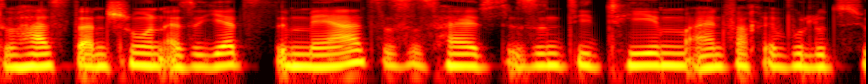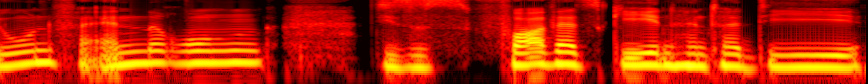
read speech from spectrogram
du hast dann schon, also jetzt im März ist es halt, sind die Themen einfach Evolution, Veränderung, dieses Vorwärtsgehen hinter die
